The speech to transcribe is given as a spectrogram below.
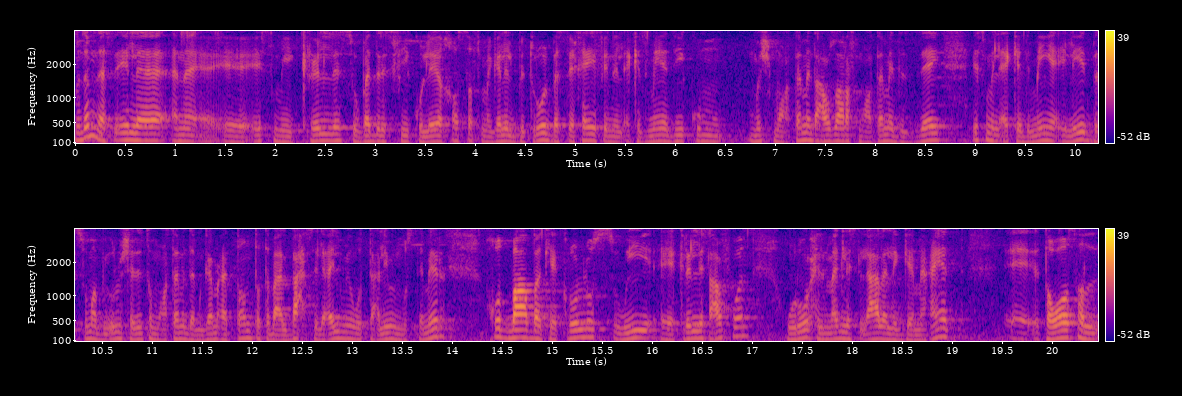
من ضمن الاسئله أنا آه، اسمي كريلس وبدرس في كلية خاصة في مجال البترول بس خايف إن الأكاديمية دي تكون مش معتمدة. عاوز أعرف معتمد إزاي. اسم الأكاديمية Elite بس هما بيقولوا شهادتهم معتمدة من جامعة طنطا تبع البحث العلمي والتعليم المستمر. خد بعضك يا كرولوس وكريلس عفوا وروح المجلس الأعلى للجامعات. آه، تواصل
